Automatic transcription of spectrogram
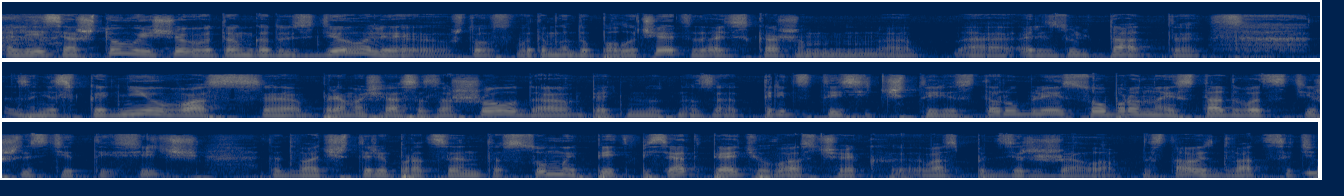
Олеся, а что вы еще в этом году сделали? Что в этом году получается? Давайте скажем, э, э, результат за несколько дней у вас э, прямо сейчас зашел, да, 5 минут назад, 30 400 рублей собрано из 126 тысяч. Это 24% суммы, 55 у вас человек вас поддержало. Осталось 20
